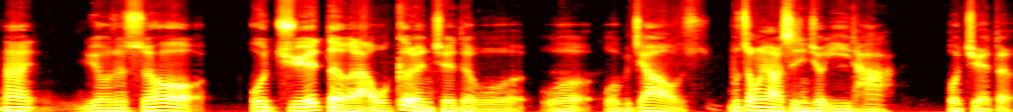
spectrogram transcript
那有的时候，我觉得啦，我个人觉得我，我我比较不重要的事情就依他。我觉得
